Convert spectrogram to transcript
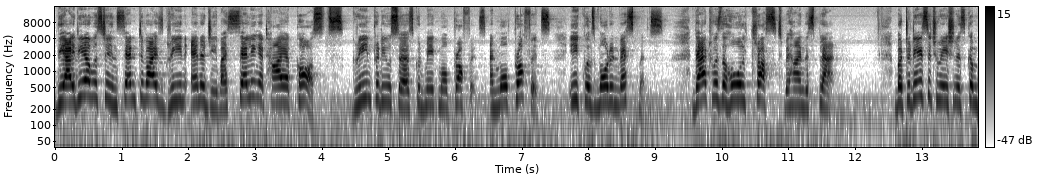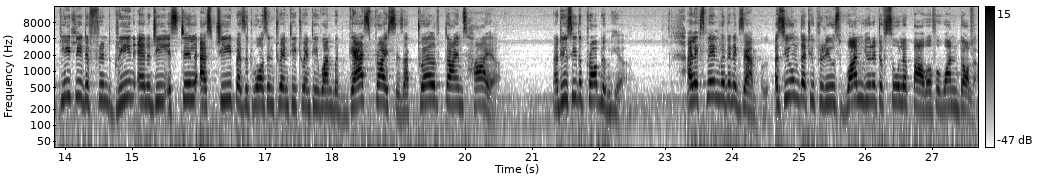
The idea was to incentivize green energy by selling at higher costs. Green producers could make more profits, and more profits equals more investments. That was the whole thrust behind this plan. But today's situation is completely different. Green energy is still as cheap as it was in 2021, but gas prices are 12 times higher. Now, do you see the problem here? I'll explain with an example. Assume that you produce one unit of solar power for $1.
